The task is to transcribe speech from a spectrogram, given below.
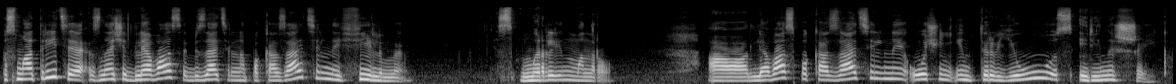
Посмотрите, значит, для вас обязательно показательные фильмы с Мерлин Монро. А для вас показательные очень интервью с Ириной Шейк.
